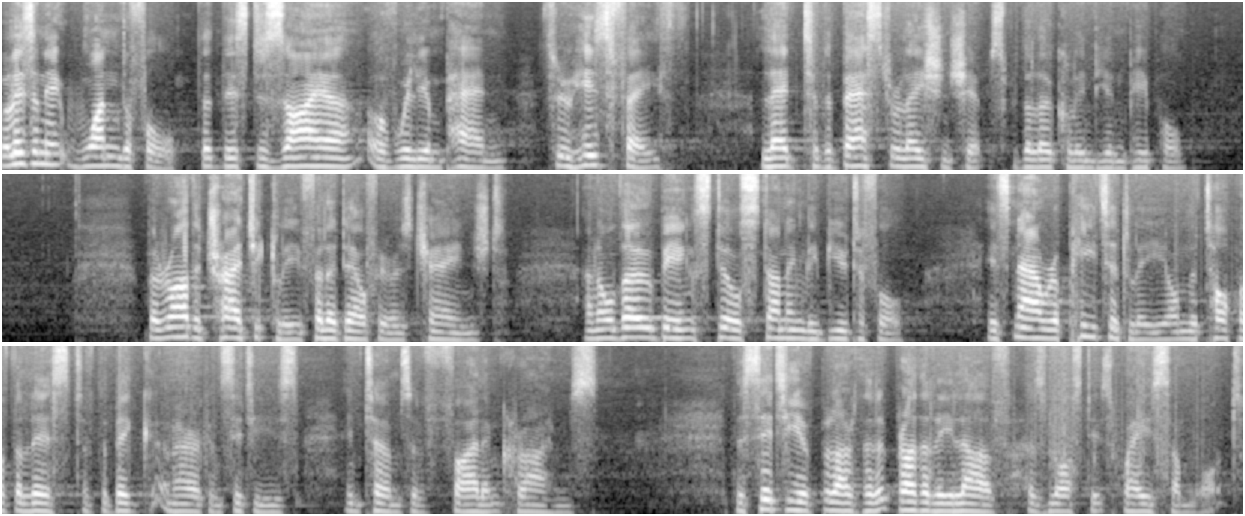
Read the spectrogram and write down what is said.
Well, isn't it wonderful that this desire of William Penn, through his faith, led to the best relationships with the local Indian people? But rather tragically, Philadelphia has changed. And although being still stunningly beautiful, it's now repeatedly on the top of the list of the big American cities in terms of violent crimes. The city of brotherly love has lost its way somewhat.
